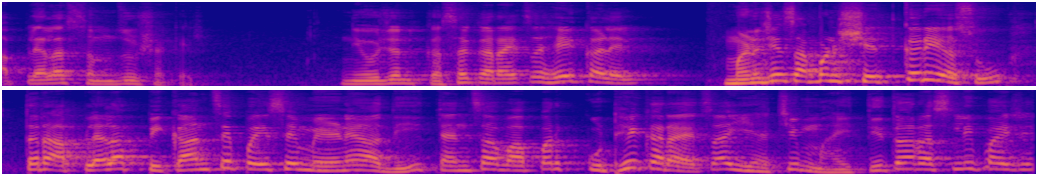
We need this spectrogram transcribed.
आपल्याला समजू शकेल. नियोजन कसं करायचं हे कळेल. म्हणजेच आपण शेतकरी असू तर आपल्याला पिकांचे पैसे मिळण्याआधी त्यांचा वापर कुठे करायचा ह्याची माहिती तर असली पाहिजे.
